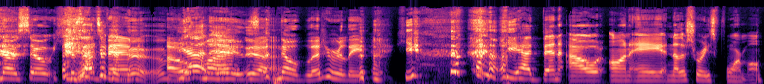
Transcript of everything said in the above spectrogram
No, so he had that's a good move. Oh Yeah, my. Yeah. no, literally, he he had been out on a another sorority formal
